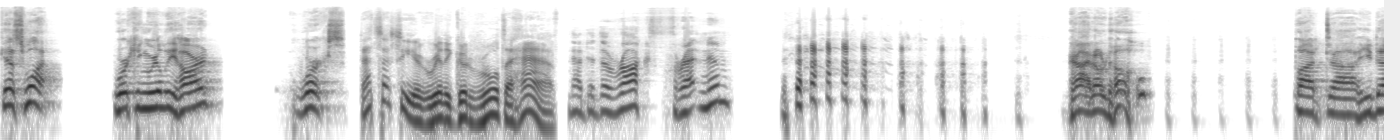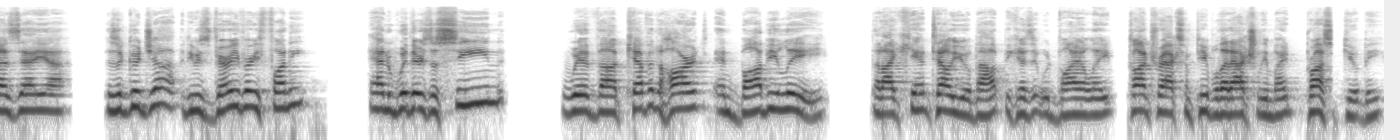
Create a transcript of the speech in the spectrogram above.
guess what? Working really hard works. That's actually a really good rule to have. Now, did The Rock threaten him? I don't know. But uh, he does a uh, does a good job, and he was very very funny. And with, there's a scene with uh, Kevin Hart and Bobby Lee that I can't tell you about because it would violate contracts from people that actually might prosecute me.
